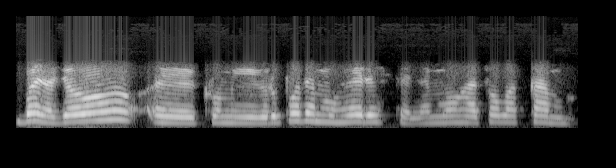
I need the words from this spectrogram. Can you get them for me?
Bueno, yo eh, con mi grupo de mujeres tenemos Asobacamo.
